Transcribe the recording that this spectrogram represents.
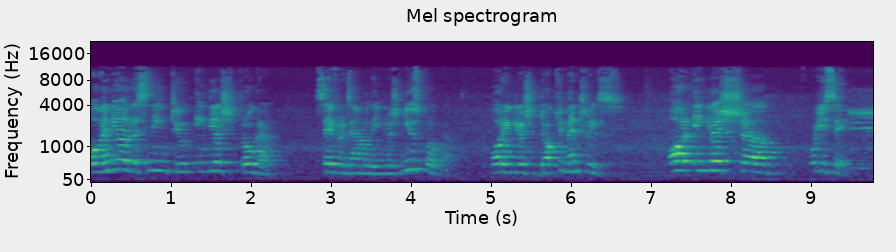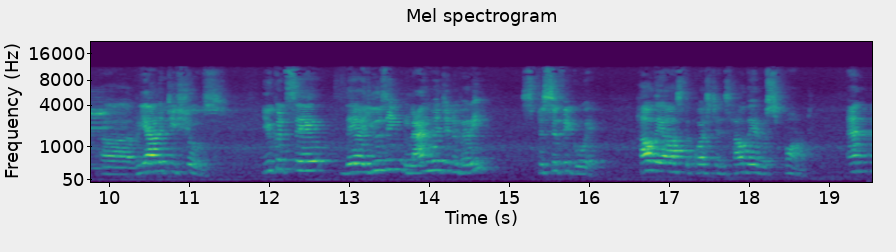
Or when you're listening to English program, say for example the English news program, or English documentaries, or English, uh, what do you say, uh, reality shows, you could say they are using language in a very specific way how they ask the questions, how they respond. And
